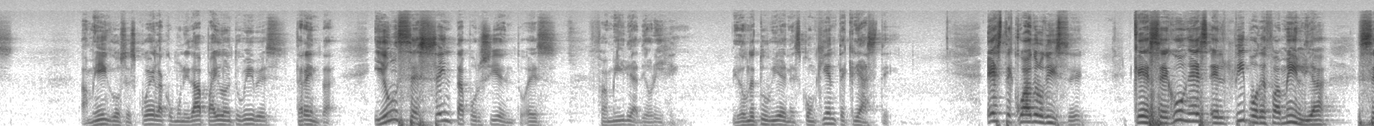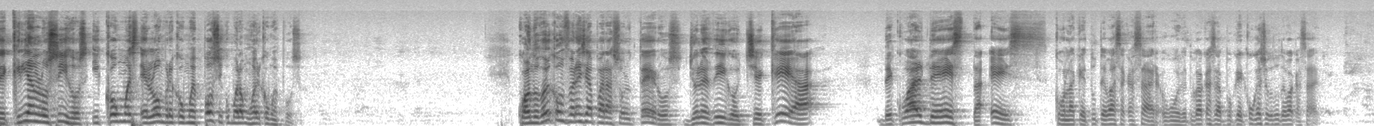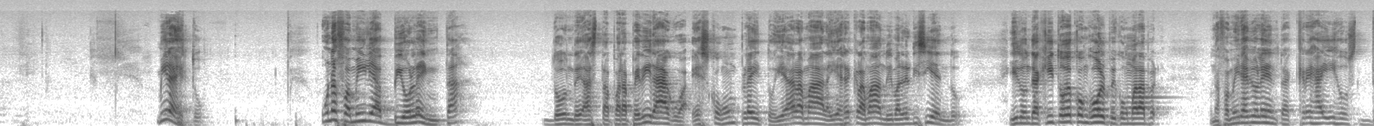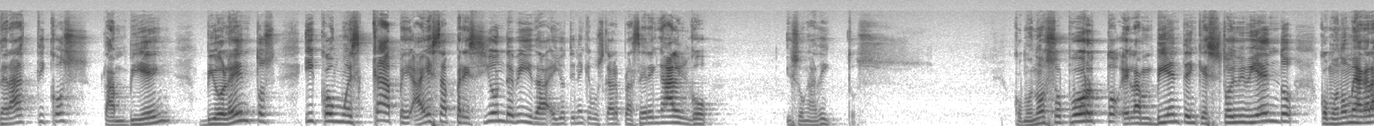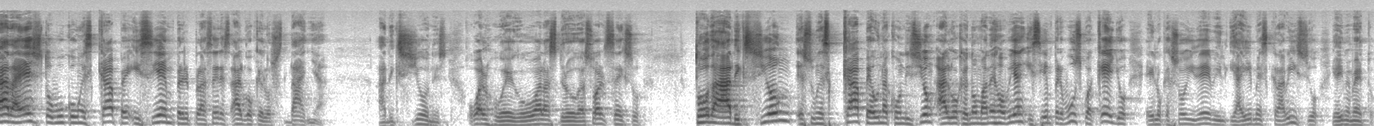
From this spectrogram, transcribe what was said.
Amigos, escuela, comunidad, país donde tú vives, 30. Y un 60% es familia de origen. De dónde tú vienes, con quién te criaste. Este cuadro dice que según es el tipo de familia, se crían los hijos y cómo es el hombre como esposo y cómo la mujer como esposa. Cuando doy conferencia para solteros, yo les digo, chequea de cuál de esta es con la que tú te vas a casar o con la que tú vas a casar, porque con eso que tú te vas a casar. Mira esto, una familia violenta donde hasta para pedir agua es con un pleito y es a la mala y es reclamando y maldiciendo, y donde aquí todo es con golpe y con mala... Una familia violenta crea hijos drásticos, también violentos, y como escape a esa presión de vida, ellos tienen que buscar placer en algo y son adictos. Como no soporto el ambiente en que estoy viviendo, como no me agrada esto, busco un escape y siempre el placer es algo que los daña. Adicciones o al juego o a las drogas o al sexo. Toda adicción es un escape a una condición, algo que no manejo bien y siempre busco aquello en lo que soy débil y ahí me esclavizo y ahí me meto.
